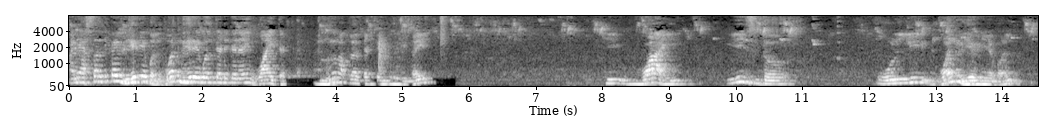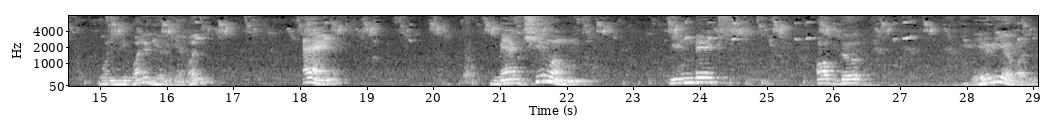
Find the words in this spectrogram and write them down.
आणि असताना ते काही व्हेरिएबल वन व्हेरिएबल त्या ठिकाणी आहे वाय त्या ठिकाणी. म्हणून आपल्याला त्या ठिकाणी येईल. he y is the only one variable only one variable and maximum index of the variable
